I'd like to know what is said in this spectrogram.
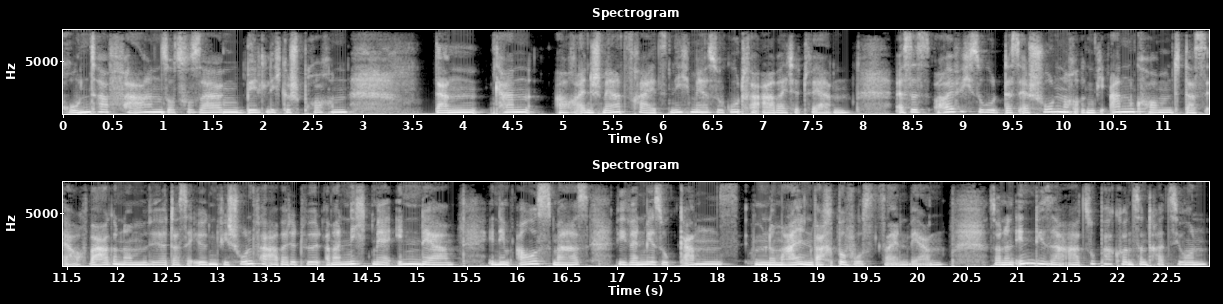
runterfahren sozusagen, bildlich gesprochen, dann kann auch ein Schmerzreiz nicht mehr so gut verarbeitet werden. Es ist häufig so, dass er schon noch irgendwie ankommt, dass er auch wahrgenommen wird, dass er irgendwie schon verarbeitet wird, aber nicht mehr in der, in dem Ausmaß, wie wenn wir so ganz im normalen Wachbewusstsein wären, sondern in dieser Art Superkonzentration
